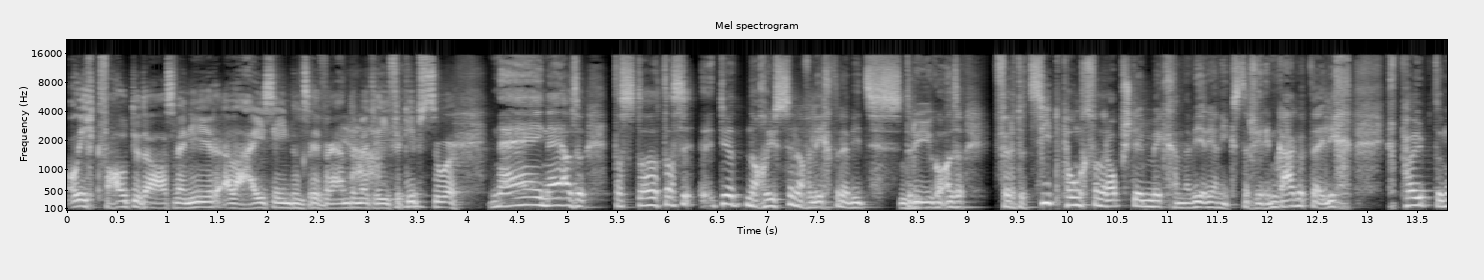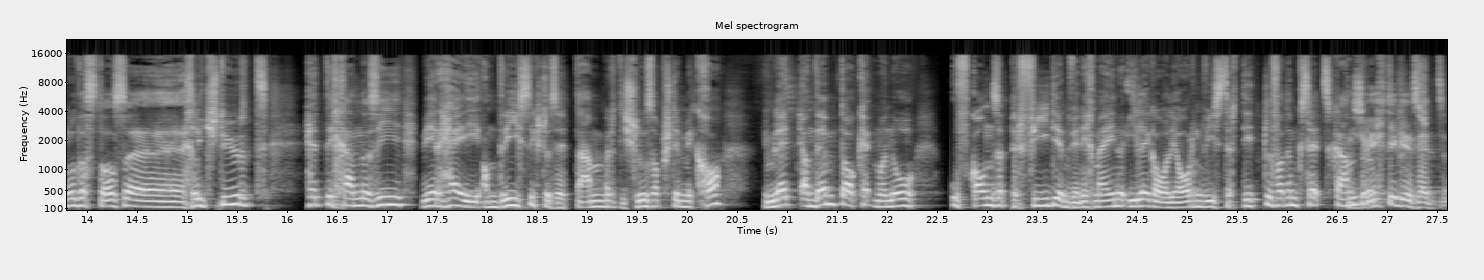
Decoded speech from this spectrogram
euch gefällt ja das, wenn ihr allein sind und das Referendum ja, ergreifen, gibt's zu? Nein, nein, also das, das, das tut nach aussen vielleicht ein bisschen mhm. drüber. Also für den Zeitpunkt von der Abstimmung können wir ja nichts dafür. Im Gegenteil, ich, ich behaupte nur, dass das äh, ein bisschen gesteuert hätte ich können sein. Wir haben am 30. September die Schlussabstimmung gehabt. Im Let an dem Tag hat man noch auf ganze Perfidie und wenn ich meine, illegale Art und Weise der Titel von dem Gesetz geändert. Das ist richtig. Es hat,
